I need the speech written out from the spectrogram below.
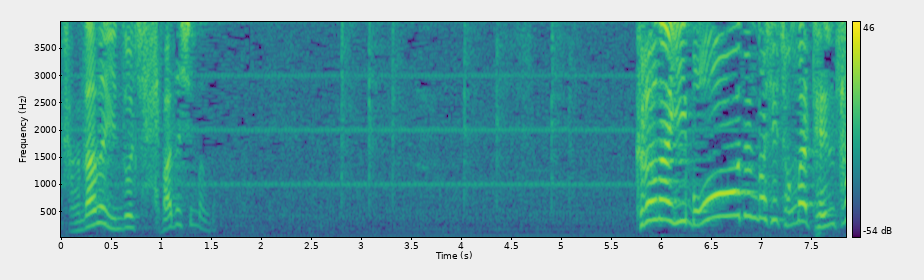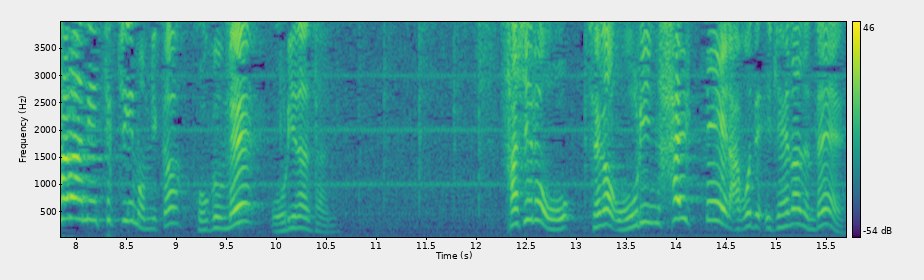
강단을 인도를 잘 받으신 방법. 그러나 이 모든 것이 정말 된 사람의 특징이 뭡니까? 복음에 올인한 사람. 사실은 오- 제가 올인할 때라고 이렇게 해놨는데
